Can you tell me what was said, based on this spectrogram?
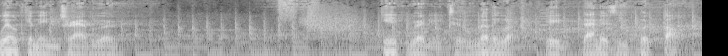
Welcoming traveler. Get ready to level up in fantasy football.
